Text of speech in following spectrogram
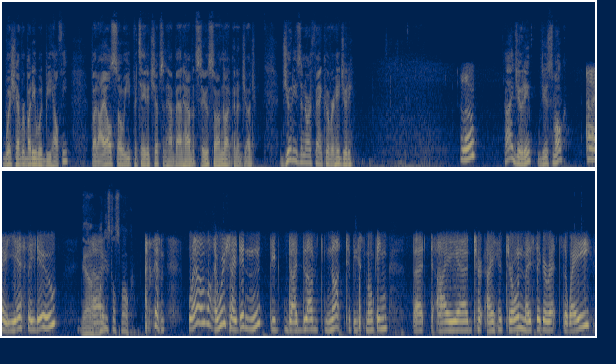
wish everybody would be healthy, but I also eat potato chips and have bad habits too, so I'm not going to judge. Judy's in North Vancouver. Hey, Judy. Hello? Hi, Judy. Do you smoke? Uh, yes, I do. Yeah. Why do you still smoke? Well, I wish I didn't. I'd love not to be smoking, but I uh, ter- I had thrown my cigarettes away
